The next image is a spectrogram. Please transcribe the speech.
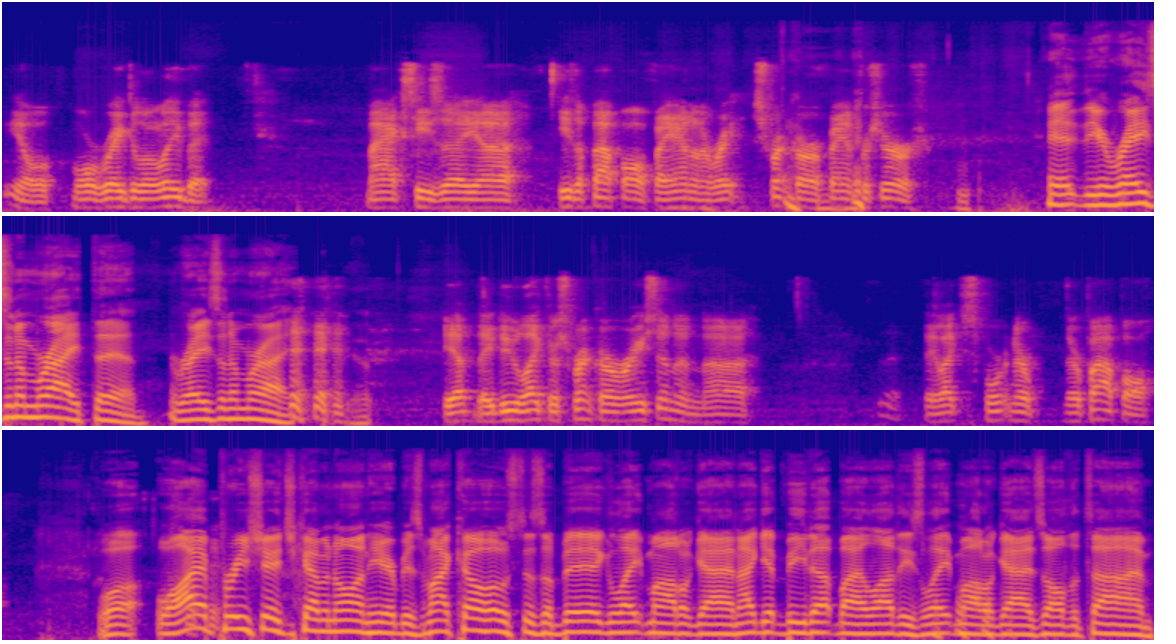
you know, more regularly. But Max, he's a uh, he's a football fan and a ra- sprint car fan for sure. You're raising them right then. Raising them right. Yep, they do like their sprint car racing and uh, they like sporting their their football. Well, well, I appreciate you coming on here because my co-host is a big late model guy, and I get beat up by a lot of these late model guys all the time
